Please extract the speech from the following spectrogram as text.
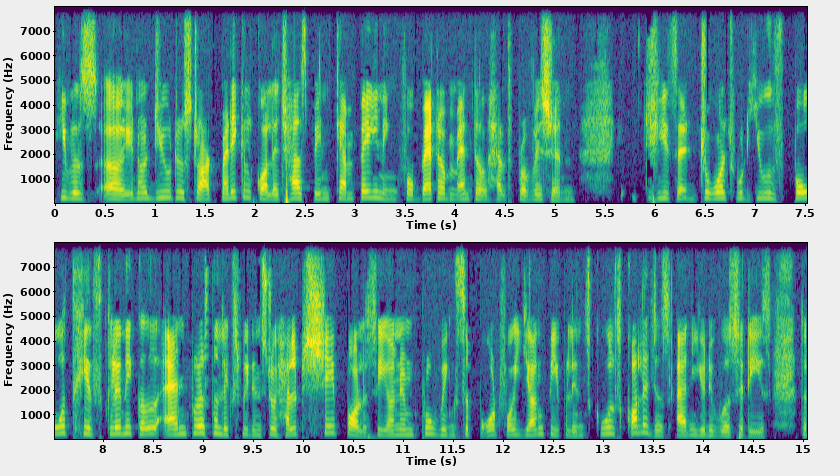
he was, uh, you know, due to start medical college, has been campaigning for better mental health provision. He said George would use both his clinical and personal experience to help shape policy on improving support for young people in schools, colleges, and universities. The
